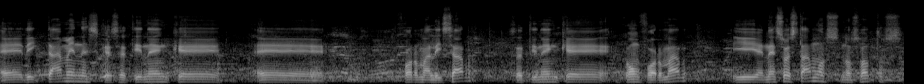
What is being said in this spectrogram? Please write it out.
eh, dictámenes que se tienen que eh, formalizar, se tienen que conformar y en eso estamos nosotros,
